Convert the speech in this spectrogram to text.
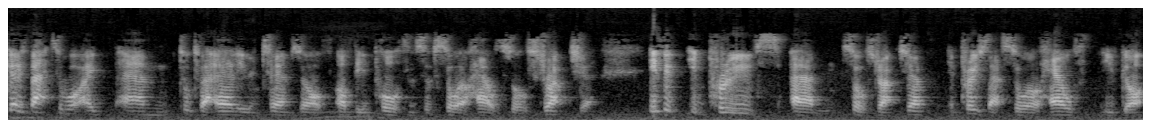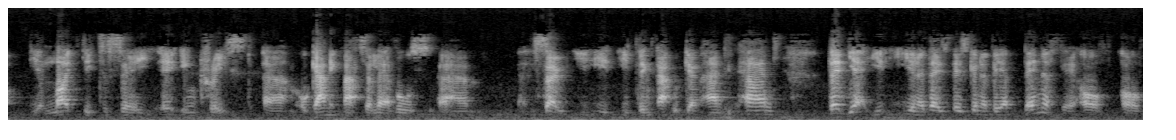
goes back to what I um, talked about earlier in terms of, of the importance of soil health, soil structure. If it improves um, soil structure, improves that soil health, you've got you're likely to see increased um, organic matter levels. Um, so you, you think that would go hand in hand. Then yeah, you, you know there's there's going to be a benefit of of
